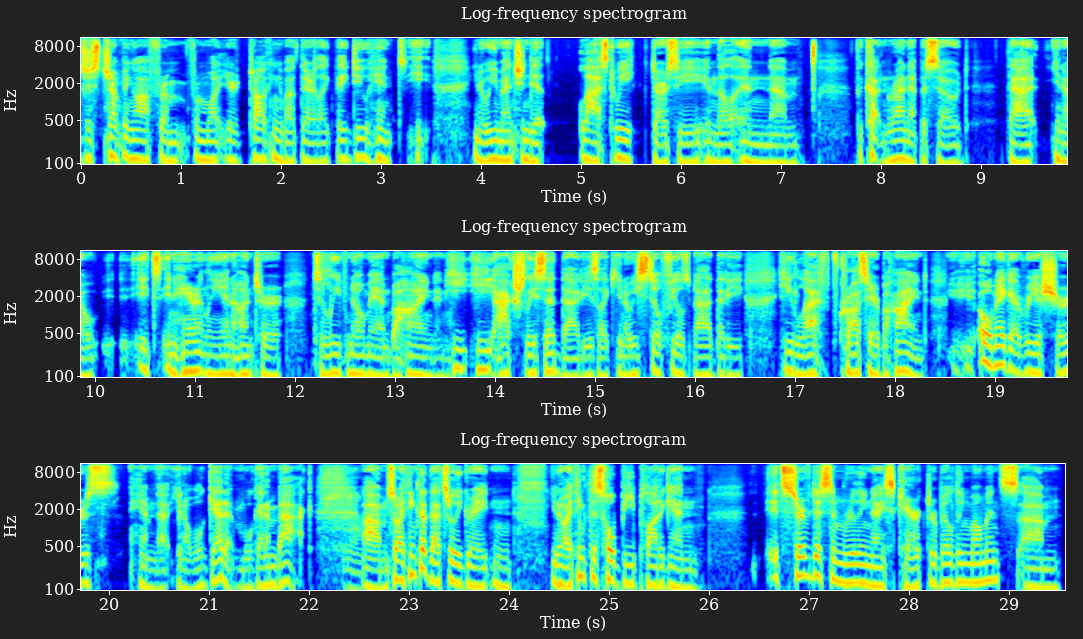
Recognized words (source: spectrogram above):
just jumping off from from what you're talking about there, like they do hint. He, you know, you mentioned it last week, Darcy, in the in um, the cut and run episode that you know it's inherently in Hunter to leave no man behind, and he he actually said that. He's like you know he still feels bad that he he left Crosshair behind. Omega reassures him that you know we'll get him, we'll get him back. Um, so I think that that's really great, and you know I think this whole B plot again it served as some really nice character building moments um,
